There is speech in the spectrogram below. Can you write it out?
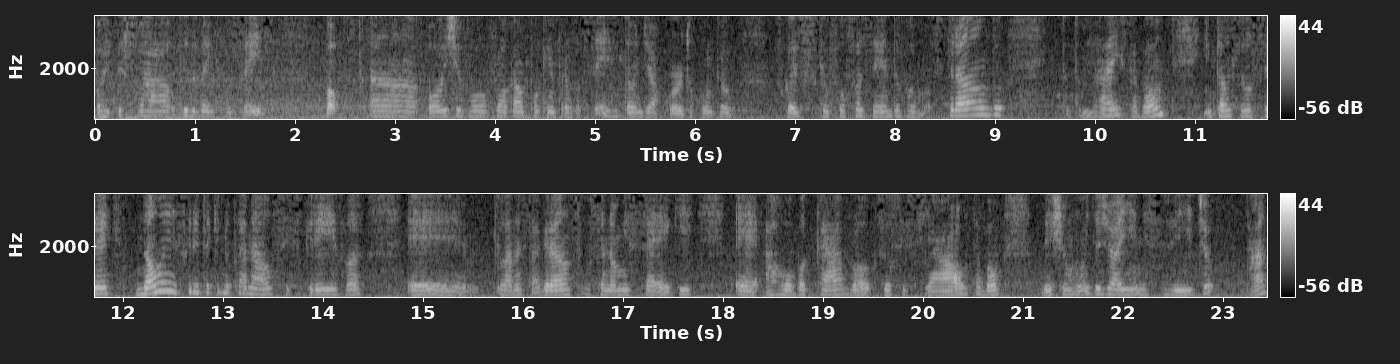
Oi pessoal, tudo bem com vocês? Bom, uh, hoje eu vou vlogar um pouquinho pra vocês, então de acordo com que eu, as coisas que eu for fazendo, eu vou mostrando tudo mais, tá bom? Então se você não é inscrito aqui no canal, se inscreva é, lá no Instagram, se você não me segue, é arroba kvlogsoficial, tá bom? Deixa muito joinha nesse vídeo, tá?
